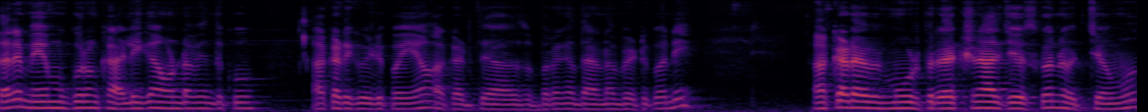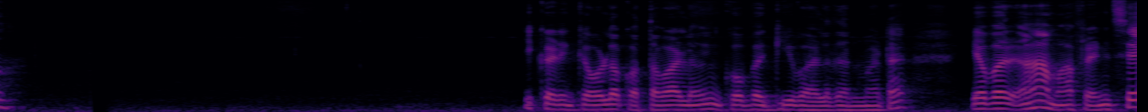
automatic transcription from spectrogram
సరే మేము ముగ్గురం ఖాళీగా ఉండం ఎందుకు? అక్కడికి వెళ్ళిపోయాం. అక్కడ శుభ్రంగా దండం పెట్టుకొని అక్కడ మూడు ప్రదక్షిణాలు చేసుకొని వచ్చాము. ఇక్కడ ఇంకెవరో కొత్త వాళ్ళు ఇంకో బగ్గి వాళ్ళదనమాట ఎవరు మా ఫ్రెండ్సే.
